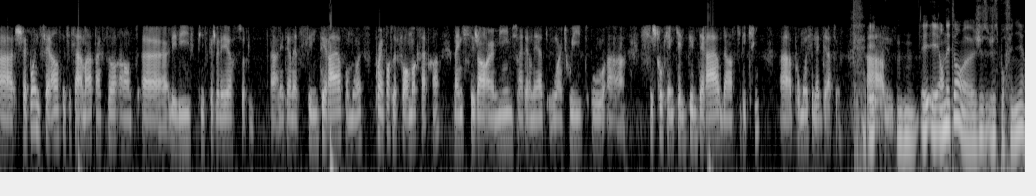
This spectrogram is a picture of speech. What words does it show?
euh, je fais pas une différence nécessairement tant que ça entre euh, les livres puis ce que je vais lire sur euh, l'internet. C'est littéraire pour moi, peu importe le format que ça prend, même si c'est genre un meme sur internet ou un tweet ou euh, si je trouve qu'il y a une qualité littéraire dans ce qui est écrit, euh, pour moi c'est de la littérature. Et, Euh, Mhm. et, et en étant, euh, juste, juste pour finir,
